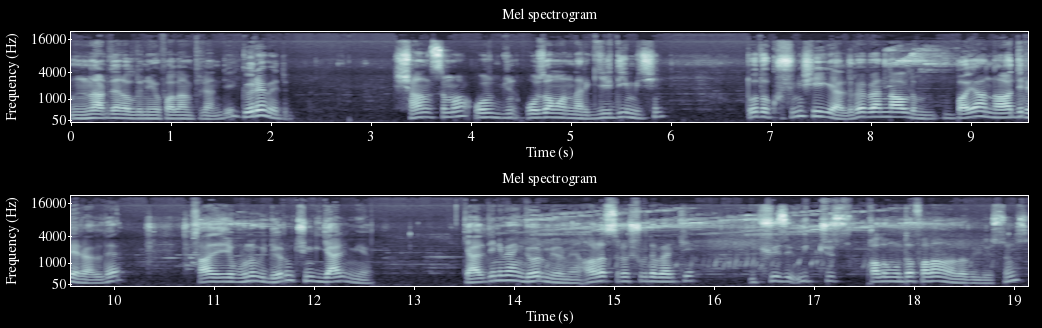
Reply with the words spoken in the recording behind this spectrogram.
Nereden alınıyor falan filan diye. Göremedim. Şansıma o gün o zamanlar girdiğim için Dodo kuşunun şeyi geldi ve ben de aldım. Bayağı nadir herhalde. Sadece bunu biliyorum çünkü gelmiyor. Geldiğini ben görmüyorum yani. Ara sıra şurada belki 200'ü 300 palamuda falan alabiliyorsunuz.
